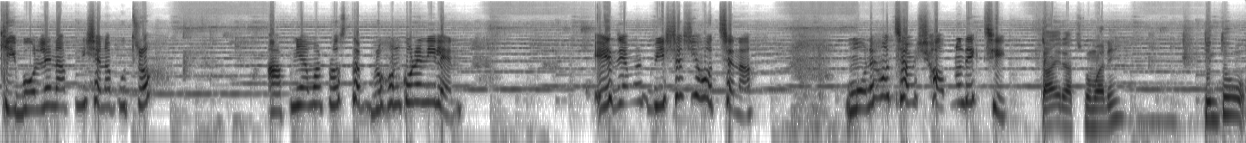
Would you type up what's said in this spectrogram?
কি বললেন আপনি সেনাপুত্র? আপনি আমার প্রস্তাব গ্রহণ করে নিলেন? এ যে আমার বিশ্বাসই হচ্ছে না। মনে হচ্ছে আমি স্বপ্ন দেখছি। তাই রাজকুমারী। কিন্তু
